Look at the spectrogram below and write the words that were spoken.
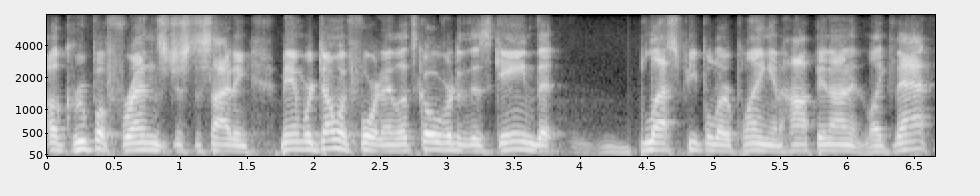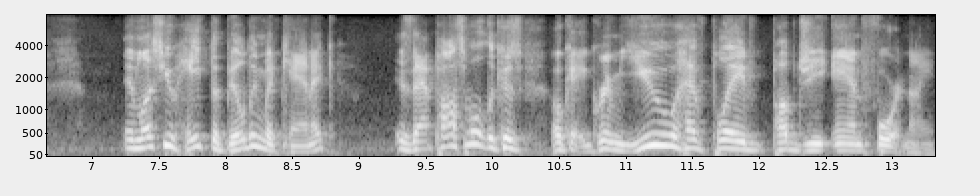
a group of friends just deciding, man, we're done with Fortnite. Let's go over to this game that less people are playing and hop in on it like that. Unless you hate the building mechanic, is that possible? Because okay, Grim, you have played PUBG and Fortnite.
